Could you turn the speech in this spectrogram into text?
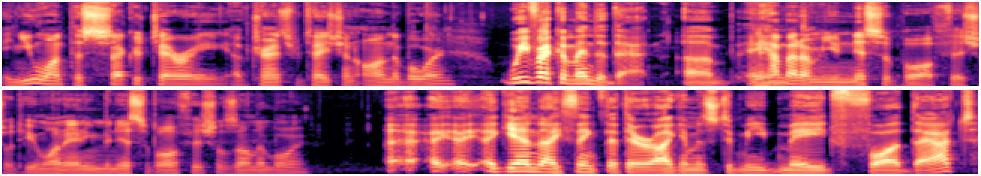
And you want the Secretary of Transportation on the board? We've recommended that. Um, And how about a municipal official? Do you want any municipal officials on the board? I, I, again, I think that there are arguments to be made for that.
